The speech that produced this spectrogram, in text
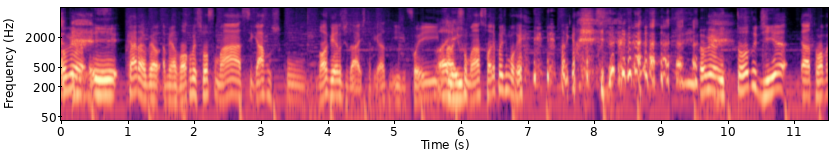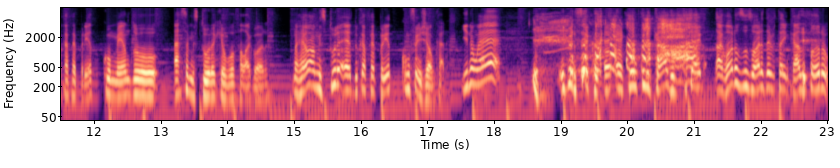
Ô, meu, e, cara, a minha, a minha avó começou a fumar cigarros com 9 anos de idade, tá ligado? E foi Olha parar aí. de fumar só depois de morrer, tá ligado? Ô, meu, e todo dia ela tomava café preto comendo essa mistura que eu vou falar agora. Na real, a mistura é do café preto com feijão, cara. E não é. Igor Seco, é, é complicado, porque agora os usuários devem estar em casa falando:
